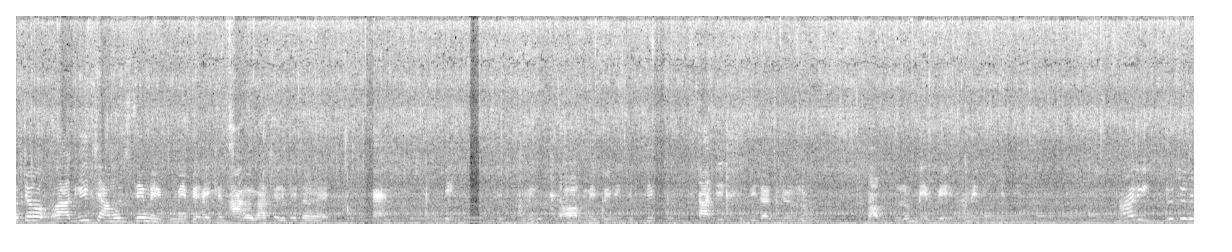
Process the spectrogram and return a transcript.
ওটা আগেই চামচ দিয়ে মেপে রেখেছিল। গাছের ভিতরে। হ্যাঁ ঠিক। আমি সব মেপে রেখেছি। কাজের সুবিধার জন্য সবগুলো মেপে আমি রেখে দিই আর একটু যদি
